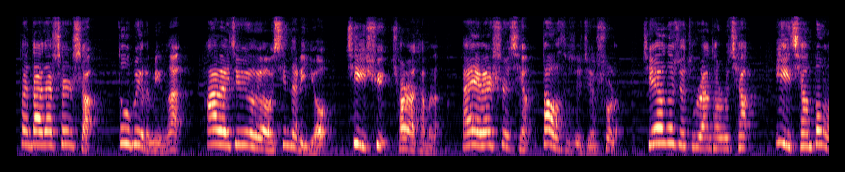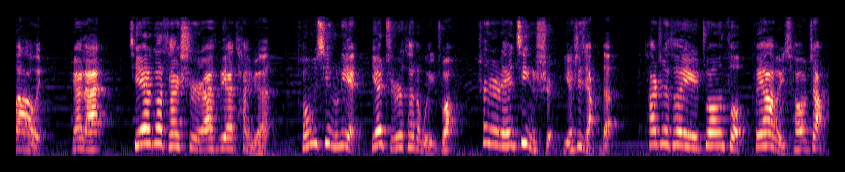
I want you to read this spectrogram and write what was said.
但大家身上都背了命案，阿伟就又有新的理由继续敲诈他们了。本以为事情到此就结束了，杰哥却突然掏出枪，一枪崩了阿伟。原来杰哥才是 FBI 探员，同性恋也只是他的伪装，甚至连近视也是假的。他之所以装作被阿伟敲诈，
